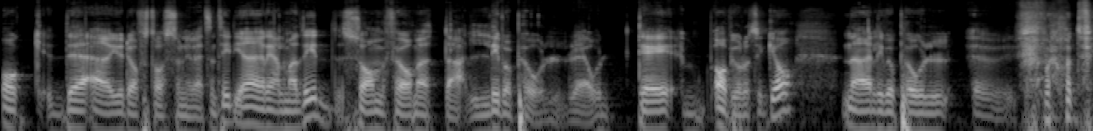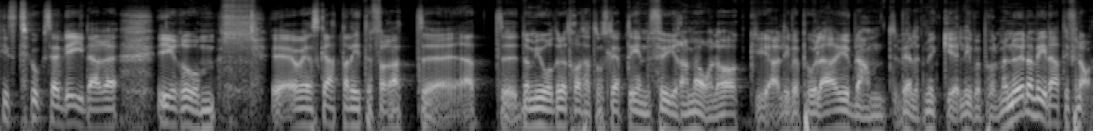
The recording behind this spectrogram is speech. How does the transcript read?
och det är ju då förstås som ni vet sedan tidigare Real Madrid som får möta Liverpool. Och det avgjordes igår när Liverpool Eh, på något vis tog sig vidare i Rom. Eh, och jag skrattar lite för att, eh, att de gjorde det trots att de släppte in fyra mål. Och ja, Liverpool är ju ibland väldigt mycket Liverpool. Men nu är de vidare till final.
